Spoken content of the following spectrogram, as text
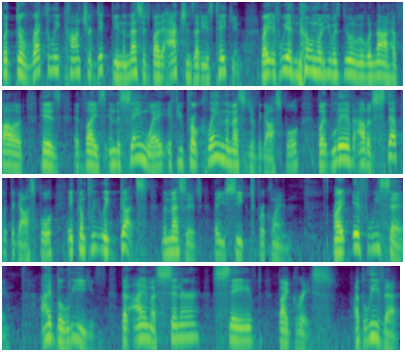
but directly contradicting the message by the actions that he is taking, right? If we had known what he was doing, we would not have followed his advice. In the same way, if you proclaim the message of the gospel, but live out of step with the gospel, it completely guts the message that you seek to proclaim. All right, if we say, I believe that I am a sinner saved by grace, I believe that,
